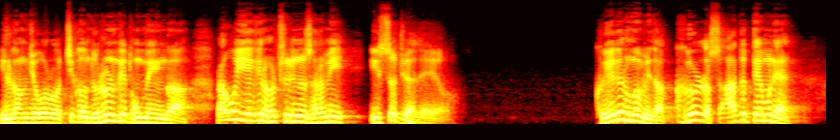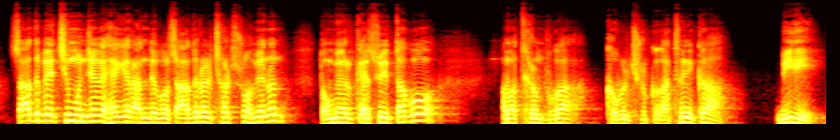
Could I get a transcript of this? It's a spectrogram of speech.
일방적으로 찍어 누르는 게 동맹인가 라고 얘기를 할 수 있는 사람이 있어줘야 돼요. 그 얘기를 한 겁니다. 그걸로 사드 때문에 사드 배치 문제가 해결 안 되고 사드를 철수하면은 동맹을 깰 수 있다고 아마 트럼프가 겁을 줄 것 같으니까 미리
